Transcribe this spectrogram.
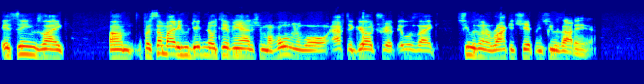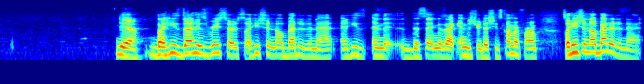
it seems like um, for somebody who didn't know Tiffany Haddish from a hole in the wall after Girl Trip, it was like she was on a rocket ship and she was out of here. yeah. But he's done his research, so he should know better than that. And he's in the, the same exact industry that she's coming from, so he should know better than that.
